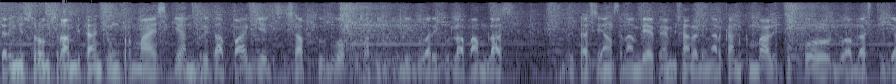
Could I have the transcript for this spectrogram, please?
Dari Newsroom Serambi Tanjung Permai, sekian berita pagi edisi Sabtu 21 Juli 2018. Berita siang Serambi FM bisa Anda dengarkan kembali pukul 12.30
